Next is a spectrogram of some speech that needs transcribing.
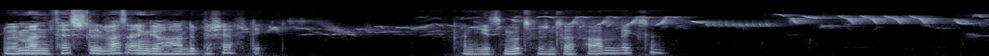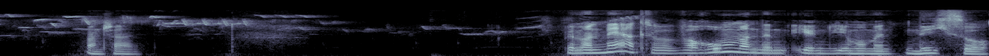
wenn man feststellt, was einen gerade beschäftigt. Kann ich jetzt nur zwischen zwei Farben wechseln? Anscheinend. Wenn man merkt, warum man denn irgendwie im Moment nicht so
